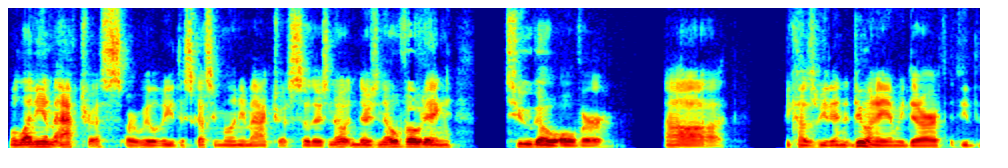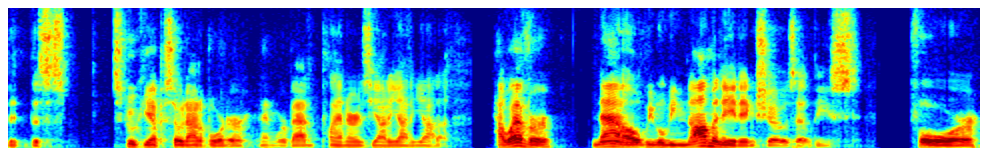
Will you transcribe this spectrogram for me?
Millennium Actress, or we will be discussing Millennium Actress. So there's no there's no voting to go over, uh, because we didn't do any, and we did our this spooky episode out of order, and we're bad planners, yada yada yada. However, now we will be nominating shows at least for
